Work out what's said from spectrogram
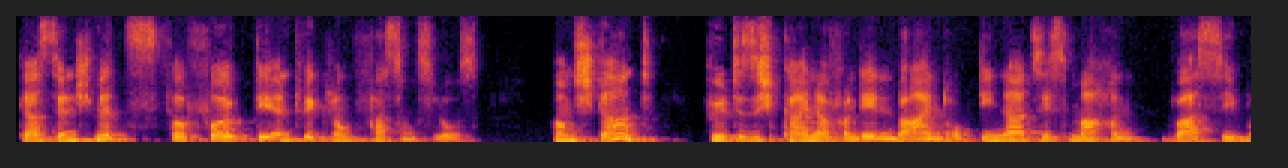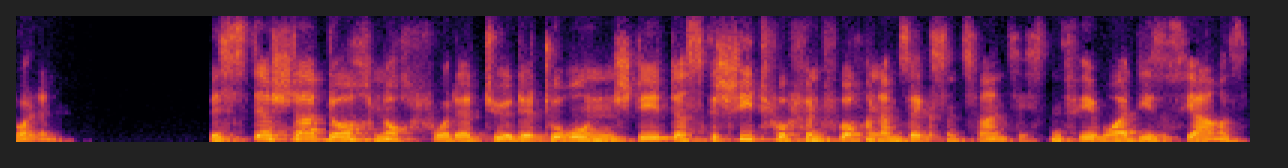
Kerstin Schmitz verfolgt die Entwicklung fassungslos. Vom Staat fühlte sich keiner von denen beeindruckt. Die Nazis machen, was sie wollen. Bis der Staat doch noch vor der Tür der Turonen steht. Das geschieht vor fünf Wochen am 26. Februar dieses Jahres.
